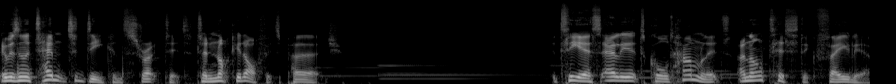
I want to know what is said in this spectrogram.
It was an attempt to deconstruct it, to knock it off its perch. T.S. Eliot called Hamlet an artistic failure.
